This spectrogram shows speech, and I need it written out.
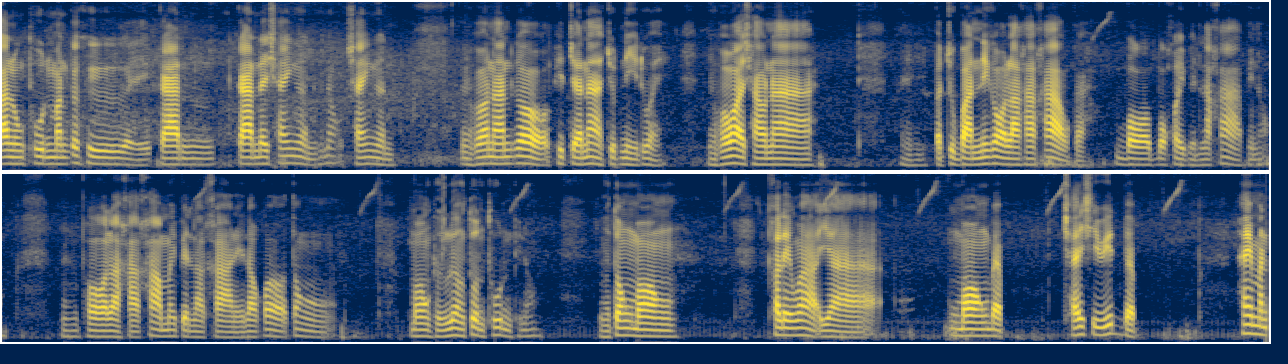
การลงทุนมันก็คือการการได้ใช้เงินพี่น้องใช้เงิน เพราะนั้นก็พิจารณาจุดนี้ด้วย เพราะว่าชาวนาปัจจุบันนี้ก็ราคาข้าวกะบอบอค่อยเป็นราคาพี่น้องพอราคาข้าวไม่เป็นราคาเนี่ยเราก็ต้องมองถึงเรื่องต้นทุนพี่น้องต้องมองเขาเรียกว่าอย่ามองแบบ ใช้ชีวิตแบบให้มัน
